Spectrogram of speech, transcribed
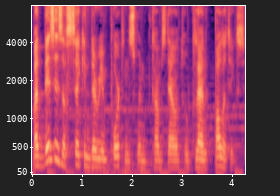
But this is of secondary importance when it comes down to clan politics.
